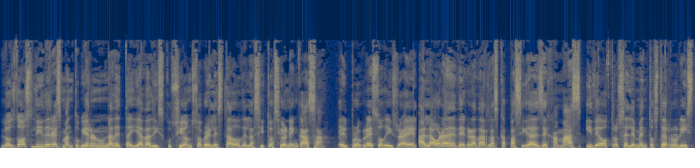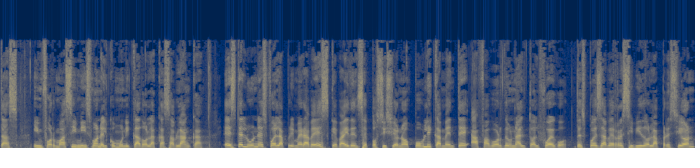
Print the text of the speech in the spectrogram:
Los dos líderes mantuvieron una detallada discusión sobre el estado de la situación en Gaza, el progreso de Israel a la hora de degradar las capacidades de Hamas y de otros elementos terroristas, informó asimismo en el comunicado la Casa Blanca. Este lunes fue la primera vez que Biden se posicionó públicamente a favor de un alto al fuego, después de haber recibido la presión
